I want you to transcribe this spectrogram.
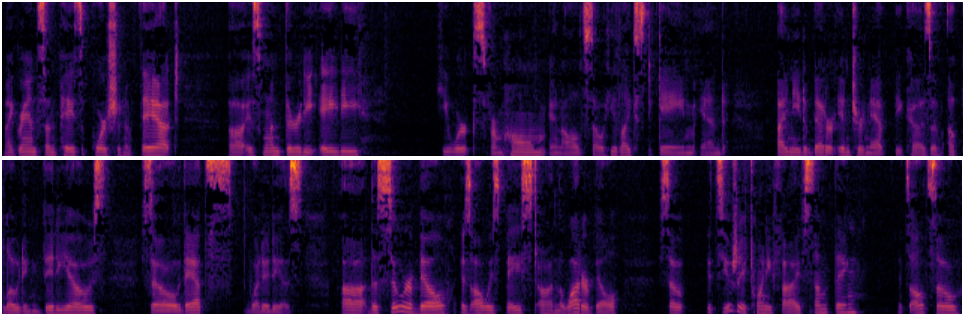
my grandson pays a portion of that. Uh, is 130.80 he works from home and also he likes to game and I need a better internet because of uploading videos. So that's what it is. Uh, the sewer bill is always based on the water bill. So it's usually 25 something. It's also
